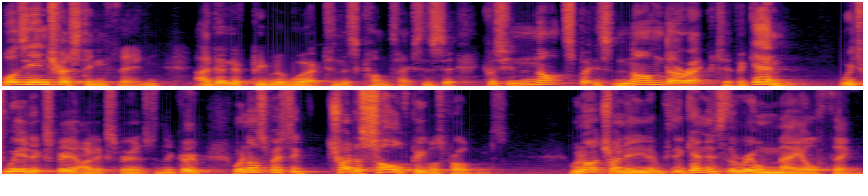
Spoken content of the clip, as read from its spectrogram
what's the interesting thing, I don't know if people have worked in this context, because you're not, but it's non-directive. Again, which we had experienced, I'd experienced in the group. We're not supposed to try to solve people's problems. We're not trying to, you know, again, it's the real male thing.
